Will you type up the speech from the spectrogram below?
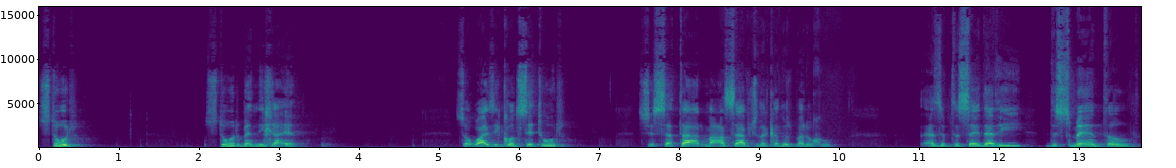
Stur. Stur ben Michael. So why is he called Setur? Shesatar ma'asav shel HaKadosh Baruch Hu. As if to say that he dismantled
